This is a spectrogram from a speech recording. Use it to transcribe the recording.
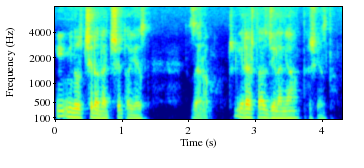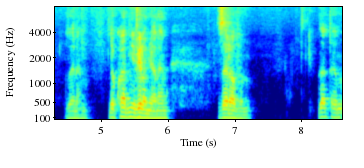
I minus 3 dodać 3 to jest 0. Czyli reszta z dzielenia też jest zerem. Dokładnie wielomianem zerowym. Zatem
